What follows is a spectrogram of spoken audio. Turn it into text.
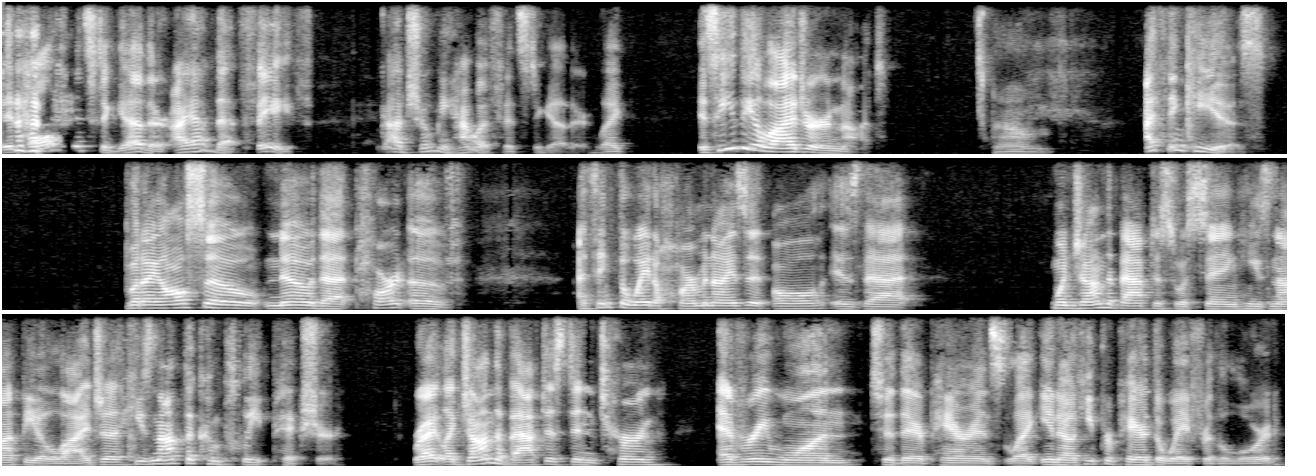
it all fits together. I have that faith. God, show me how it fits together. Like, is he the Elijah or not? Um, I think he is. But I also know that part of, I think the way to harmonize it all is that when John the Baptist was saying he's not the Elijah, he's not the complete picture, right? Like John the Baptist didn't turn everyone to their parents. Like, you know, he prepared the way for the Lord.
